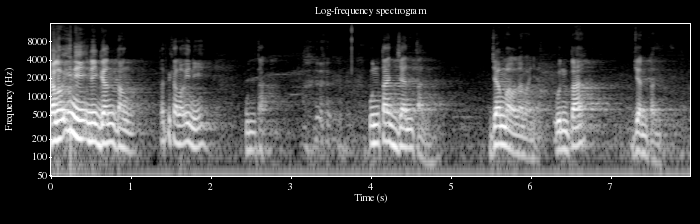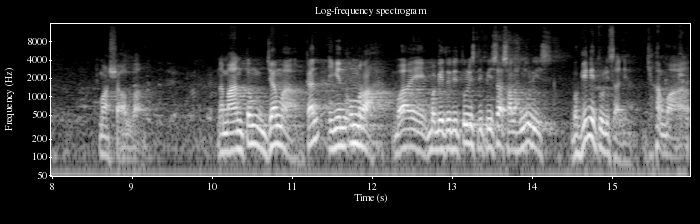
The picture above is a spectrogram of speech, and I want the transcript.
Kalau ini ini ganteng, tapi kalau ini unta. Unta jantan. Jamal namanya, unta jantan. Masya Allah. Nama antum Jamal kan ingin umrah. Baik, begitu ditulis dipisah salah nulis. Begini tulisannya, Jamal.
